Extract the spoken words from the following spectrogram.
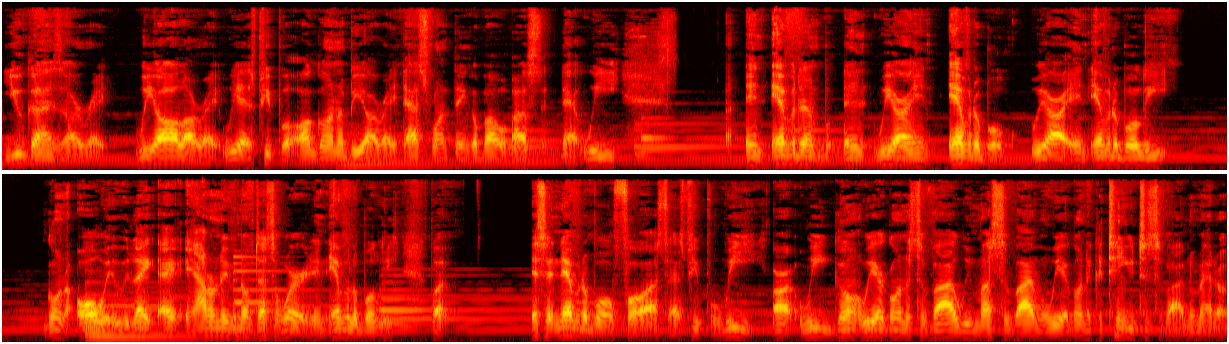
you guys are right. We all are right. We as people are gonna be alright. That's one thing about us that we inevitable and we are inevitable. We are inevitably gonna always like I don't even know if that's a word, inevitably, but it's inevitable for us as people. We are we going we are going to survive. We must survive, and we are going to continue to survive no matter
